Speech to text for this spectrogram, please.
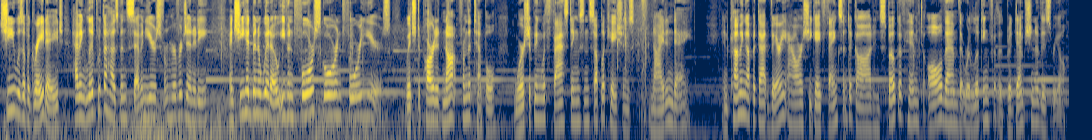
She was of a great age, having lived with a husband seven years from her virginity, and she had been a widow even fourscore and four years, which departed not from the temple, worshipping with fastings and supplications night and day. And coming up at that very hour, she gave thanks unto God, and spoke of him to all them that were looking for the redemption of Israel.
